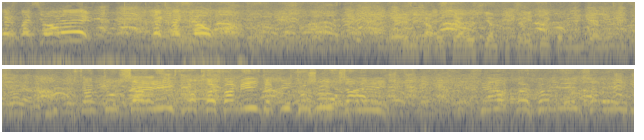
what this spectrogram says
L'expression. Allez. L'expression. Mais ça resserre aussi un petit peu les trucs, comme on dit. Nous sommes tous Charlie, c'est notre famille depuis toujours, Charlie. C'est notre famille, Charlie.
